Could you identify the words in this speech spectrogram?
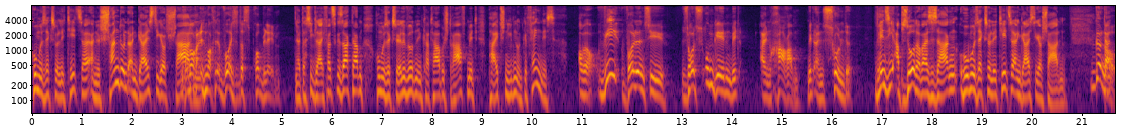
Homosexualität sei eine Schande und ein geistiger Schaden. wo ist das Problem? Ja, dass Sie gleichfalls gesagt haben, Homosexuelle würden in Katar bestraft mit Peitschenhieben und Gefängnis. Aber wie wollen Sie sonst umgehen mit einem Haram, mit einem Sunde? Wenn Sie absurderweise sagen, Homosexualität sei ein geistiger Schaden, genau. dann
